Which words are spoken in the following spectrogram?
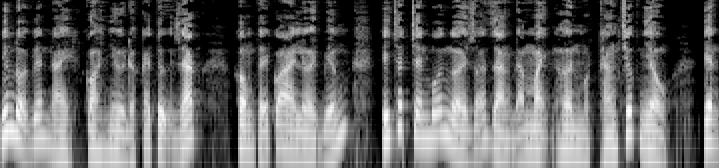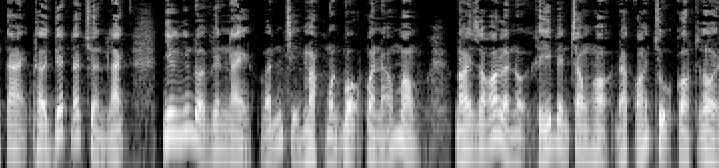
những đội viên này coi như được cái tự giác. Không thấy có ai lười biếng. Khí chất trên mỗi người rõ ràng đã mạnh hơn một tháng trước nhiều. Hiện tại thời tiết đã chuyển lạnh, nhưng những đội viên này vẫn chỉ mặc một bộ quần áo mỏng. Nói rõ là nội khí bên trong họ đã quá trụ cột rồi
